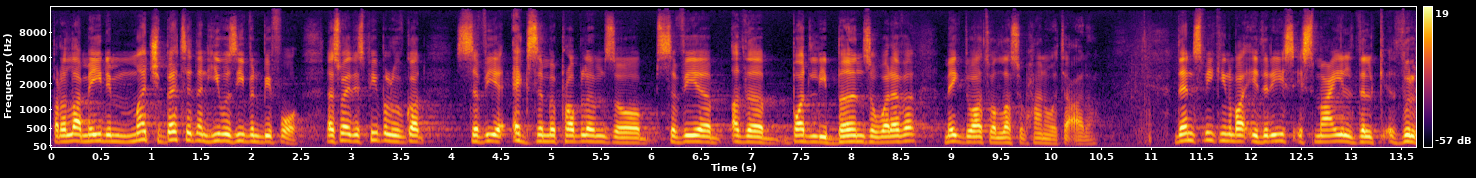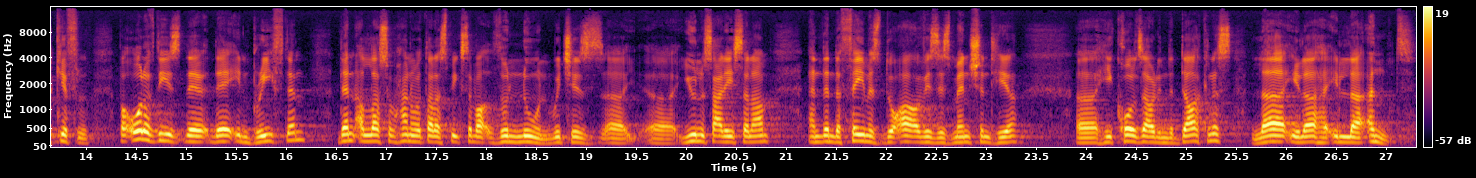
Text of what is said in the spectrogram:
But Allah made him much better than he was even before. That's why there's people who've got severe eczema problems or severe other bodily burns or whatever. Make dua to Allah subhanahu wa ta'ala. Then speaking about Idris, Ismail, Dhul Kifl. But all of these, they're, they're in brief then. Then Allah subhanahu wa ta'ala speaks about Dhul Noon, which is uh, uh, Yunus alayhi salam. And then the famous dua of his is mentioned here. Uh, he calls out in the darkness, La ilaha illa ant.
